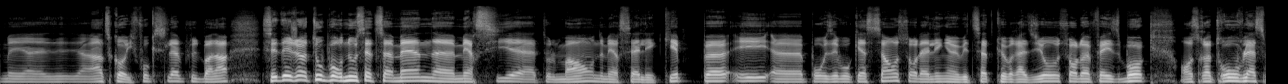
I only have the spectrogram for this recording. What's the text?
Mais euh, en tout cas, il faut qu'il se lève plus de bonheur. C'est déjà tout pour nous cette semaine. Euh, merci à tout le monde. Merci à l'équipe. Et euh, posez vos questions sur la ligne 187 Cube Radio, sur le Facebook. On se retrouve la semaine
